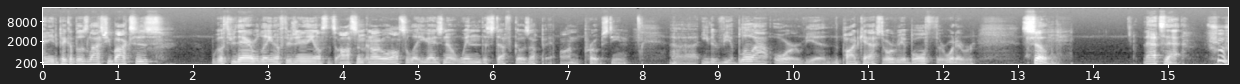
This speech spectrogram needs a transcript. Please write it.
I need to pick up those last few boxes. We'll go through there. We'll let you know if there's anything else that's awesome, and I will also let you guys know when the stuff goes up on Probstein, uh, either via blowout or via the podcast or via both or whatever. So that's that. Whew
